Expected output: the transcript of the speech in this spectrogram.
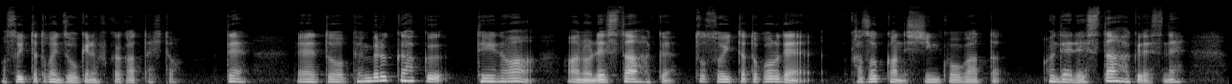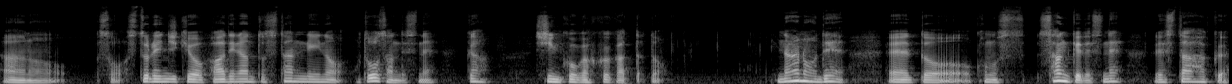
まあ、そういったところに造形の深かった人。で、えっ、ー、と、ペンブルック博っていうのは、あの、レスター博とそういったところで家族間で親交があった。ほんで、レスター博ですね。あの、そう、ストレンジ教ファーディナント・スタンリーのお父さんですね。が、信仰が深かったと。なので、えっ、ー、と、この3家ですね。レスター博、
